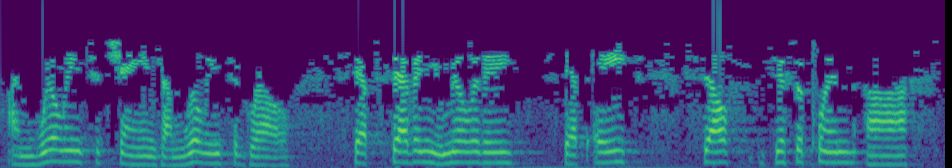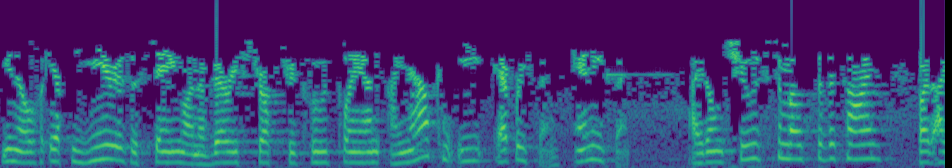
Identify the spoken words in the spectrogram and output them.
I'm willing to change, I'm willing to grow. Step seven, humility. Step eight, self discipline. Uh, you know, after years of staying on a very structured food plan, I now can eat everything, anything. I don't choose to most of the time, but I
